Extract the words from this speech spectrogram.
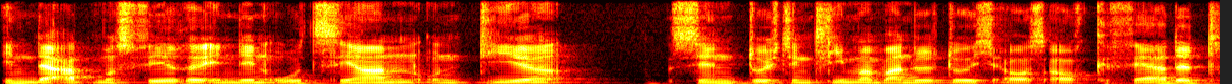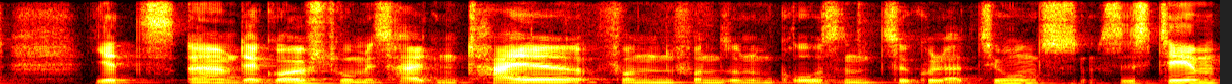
in der Atmosphäre, in den Ozeanen und die sind durch den Klimawandel durchaus auch gefährdet. Jetzt ähm, der Golfstrom ist halt ein Teil von, von so einem großen Zirkulationssystem.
